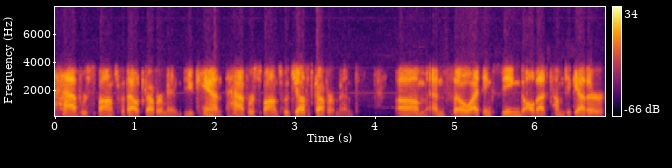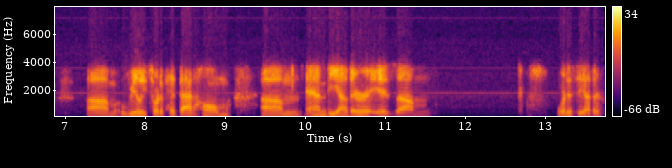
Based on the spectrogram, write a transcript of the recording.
have response without government. You can't have response with just government. Um, and so I think seeing all that come together um, really sort of hit that home. Um, and the other is, um, what is the other?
